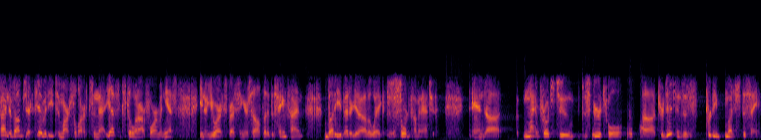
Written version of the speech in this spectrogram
kind of objectivity to martial arts, in that yes, it's still an art form, and yes, you know you are expressing yourself, but at the same time, buddy, you better get out of the way because there's a sword coming at you. And uh, my approach to the spiritual uh, traditions is pretty much the same.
